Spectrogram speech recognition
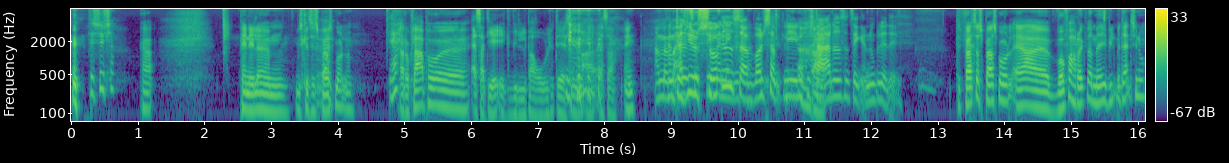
Det synes jeg. Pernille, øh, vi skal til spørgsmålene. Ja. Er du klar på, øh, altså de er ikke vilde bare roligt, det er sådan meget, altså, ikke? Og man Jamen, må det var fordi, du sukkede så voldsomt lige inden du startede, så tænker jeg, nu bliver det... Det første spørgsmål er, øh, hvorfor har du ikke været med i Vild med Dans endnu?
